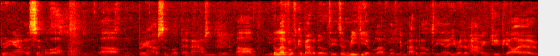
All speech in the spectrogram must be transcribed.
bring out a similar um, bring out a similar pin out. Um, the level of compatibility, it's a medium level of compatibility. You know, you end up having GPIO.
